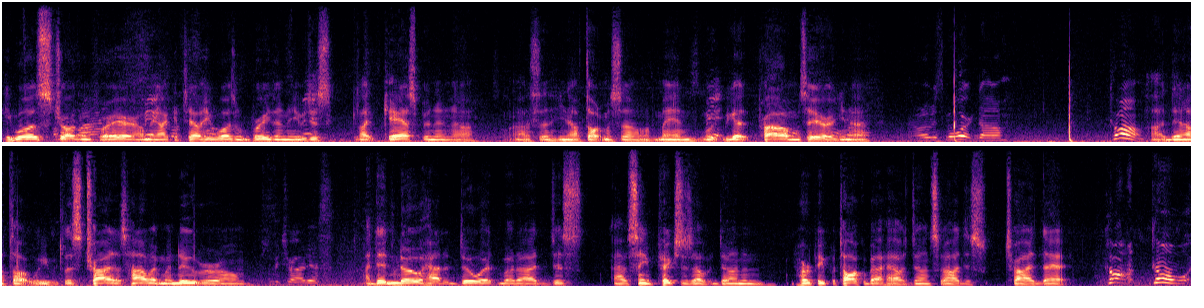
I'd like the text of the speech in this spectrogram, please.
He was struggling for air. I mean, I could tell he wasn't breathing. He was just like gasping, and uh, I said, you know, I thought to myself, man, we, we got problems here, you know. I don't know if it's gonna work, dog. Come on. Uh, then I thought we let's try this Heimlich maneuver. Um, Let me try this. I didn't know how to do it, but I just I've seen pictures of it done and heard people talk about how it's done, so I just tried that. Come on. Come on, boy.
